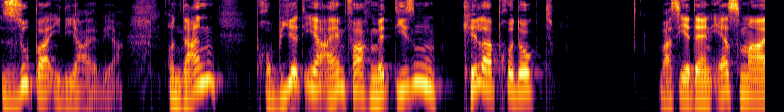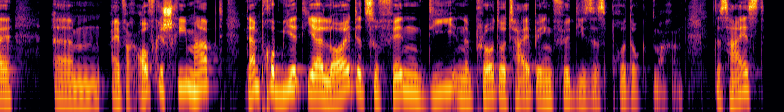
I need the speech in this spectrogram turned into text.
super ideal wäre. Und dann probiert ihr einfach mit diesem Killerprodukt, was ihr denn erstmal ähm, einfach aufgeschrieben habt, dann probiert ihr Leute zu finden, die eine Prototyping für dieses Produkt machen. Das heißt,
